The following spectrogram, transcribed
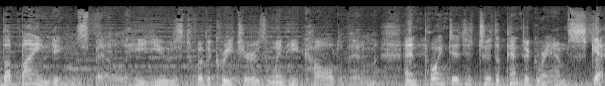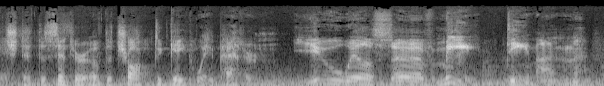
the binding spell he used for the creatures when he called them, and pointed to the pentagram sketched at the center of the chalked gateway pattern. You will serve me, demon.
